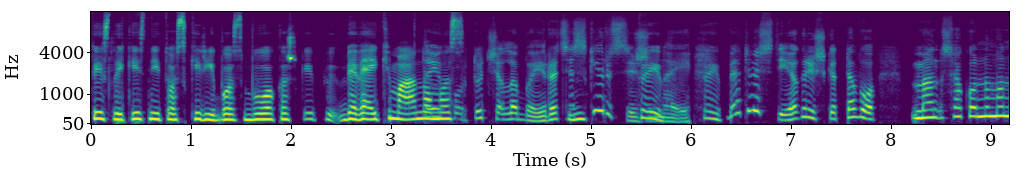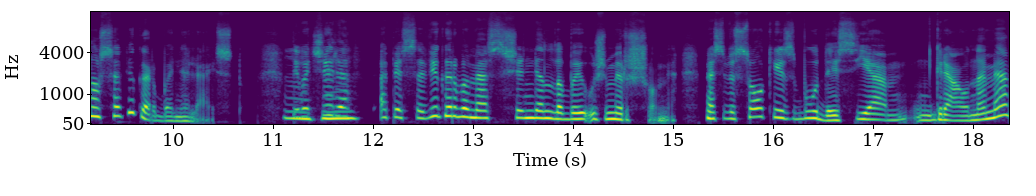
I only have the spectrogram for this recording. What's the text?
tais laikais nei tos skirybos buvo kažkaip beveik Tai įmanomos. kur tu čia labai ir atsiskirsi, Taip. žinai. Taip. Bet vis tiek, reiškia, tavo, man sako, nu mano savigarba neleistų. Tai va čia yra Mhm. apie savigarbą mes šiandien labai užmiršome. Mes visokiais būdais ją greuname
